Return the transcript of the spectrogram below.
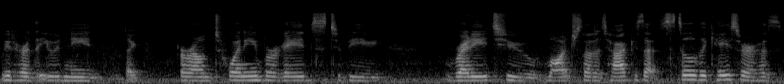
we'd heard that you would need like around 20 brigades to be ready to launch that attack. Is that still the case, or has,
